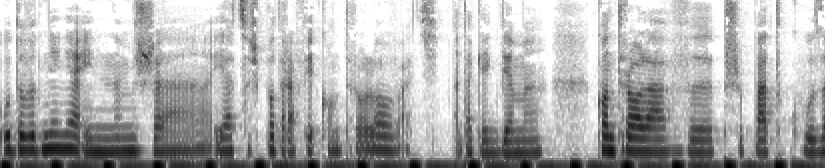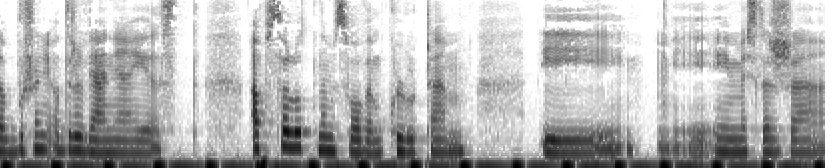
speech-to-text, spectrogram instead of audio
udowodnienia innym, że ja coś potrafię kontrolować. A tak jak wiemy, kontrola w przypadku zaburzeń odżywiania jest absolutnym słowem kluczem i, i, I, myślę, że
